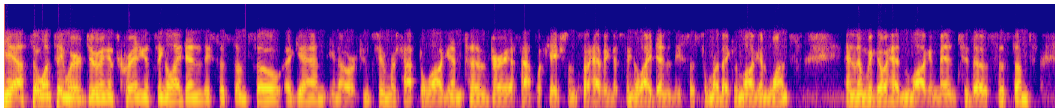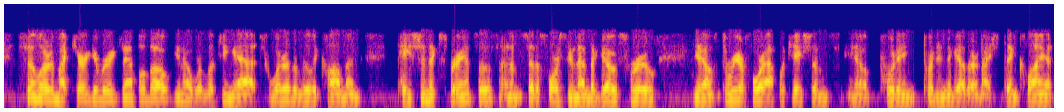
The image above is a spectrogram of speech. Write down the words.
Yeah, so one thing we're doing is creating a single identity system. So again, you know, our consumers have to log into various applications. So having a single identity system where they can log in once, and then we go ahead and log them into those systems. Similar to my caregiver example, though, you know, we're looking at what are the really common patient experiences, and instead of forcing them to go through, you know, three or four applications, you know, putting putting together a nice thin client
